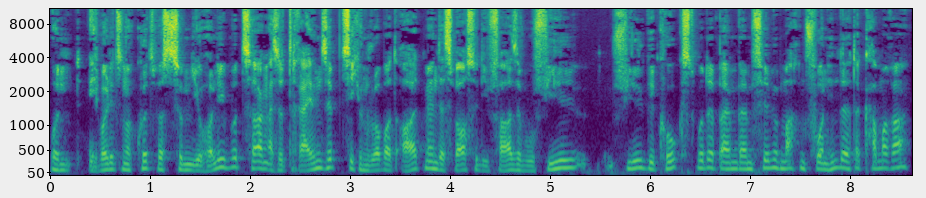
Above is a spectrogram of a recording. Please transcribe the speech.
Und ich wollte jetzt noch kurz was zum New Hollywood sagen. Also 73 und Robert Altman, das war auch so die Phase, wo viel, viel gekokst wurde beim, beim Filmemachen vor und hinter der Kamera.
